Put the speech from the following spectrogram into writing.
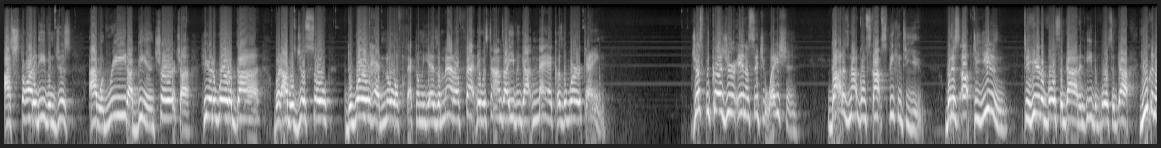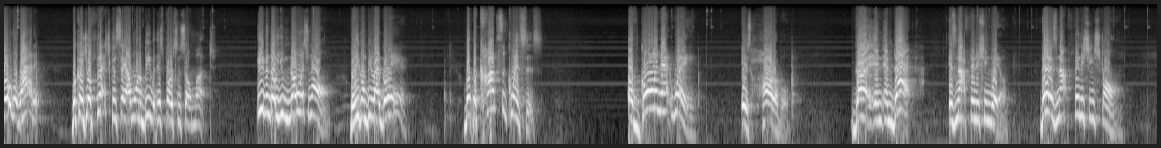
I started even just, I would read, I'd be in church, I hear the word of God, but I was just so, the word had no effect on me. As a matter of fact, there was times I even got mad because the word came. Just because you're in a situation, God is not going to stop speaking to you. But it's up to you to hear the voice of God and heed the voice of God. You can override it because your flesh can say, I want to be with this person so much. Even though you know it's wrong. But he's going to be like, go ahead. But the consequences of going that way is horrible. God, and, and that is not finishing well. That is not finishing strong.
